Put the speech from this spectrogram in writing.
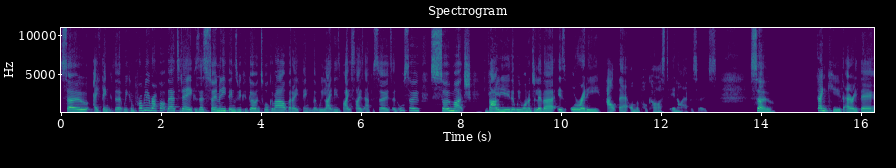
So I think that we can probably wrap up there today because there's so many things we could go and talk about. But I think that we like these bite sized episodes and also so much value that we want to deliver is already out there on the podcast in our episodes. So thank you for everything.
